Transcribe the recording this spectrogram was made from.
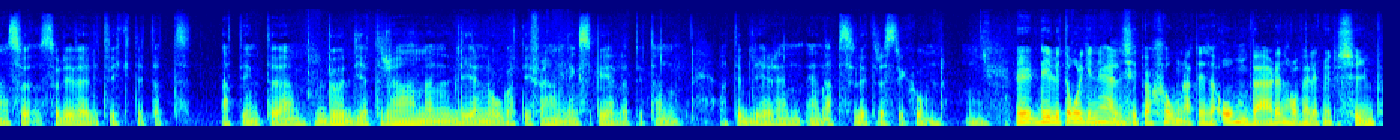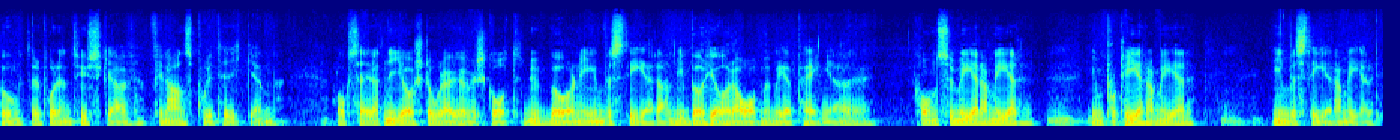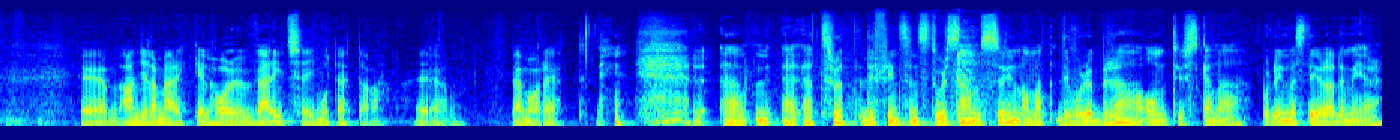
Så, så det är väldigt viktigt att, att inte budgetramen blir något i förhandlingsspelet utan att det blir en, en absolut restriktion. Det, det, är lite originell situation att det är, omvärlden har väldigt mycket synpunkter på den tyska finanspolitiken och säger att ni gör stora överskott, nu bör ni investera, ni bör göra av med mer pengar, konsumera mer, mm. importera mer, mm. investera mer. Eh, Angela Merkel har värjt sig mot detta. Vem har rätt? Eh, eh, jag tror att det finns en stor samsyn om att det vore bra om tyskarna både investerade mer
